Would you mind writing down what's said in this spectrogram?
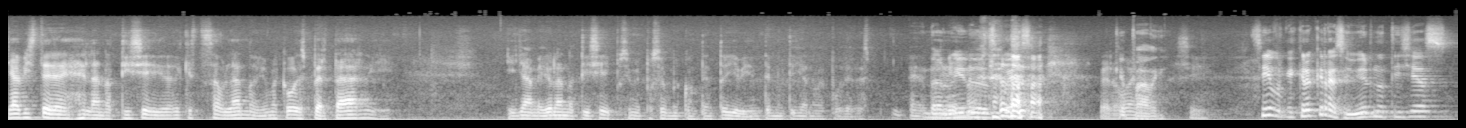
¿ya viste la noticia y de qué estás hablando? Yo me acabo de despertar y y ya me dio la noticia y pues sí me puse muy contento y evidentemente ya no me pude eh, dormir, después. Qué padre. Sí. sí, porque creo que recibir noticias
